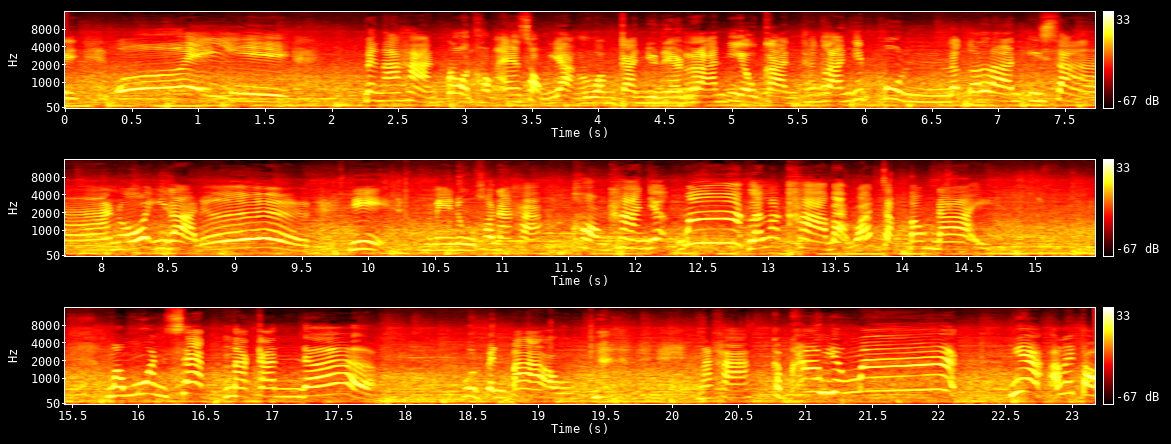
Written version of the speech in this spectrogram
ย โอ้ย เป็นอาหารโปรดของแอนสองอย่างรวมกันอยู่ในร้านเดียวกัน ทั้งร้านญี่ปุ่น แล้วก็ร้านอีสานโอ้อีหล่าเด้อนี่เมนูเขานะคะ ของทานเยอะมากและราคาแบบว่าจับต้องได้มะม่วนแซ่บนากันเดอร์พูดเป็นเปล่านะคะ กับข้าวเยอะมาก เนี่ยอะไรต่อ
